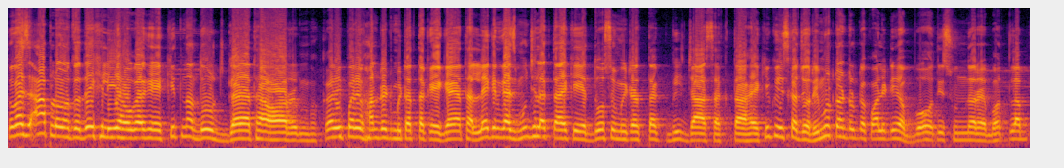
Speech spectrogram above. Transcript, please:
तो गाइज़ आप लोगों ने तो देख लिया होगा कि कितना दूर गया था और करीब करीब 100 मीटर तक ये गया था। लेकिन गाइज़ मुझे लगता है कि ये 200 मीटर तक भी जा सकता है, क्योंकि इसका जो रिमोट कंट्रोल का क्वालिटी है, बहुत ही सुंदर है मतलब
